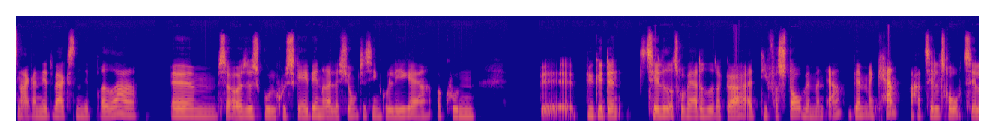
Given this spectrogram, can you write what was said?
snakker netværk sådan lidt bredere, øhm, så også skulle kunne skabe en relation til sine kollegaer, og kunne øh, Øh, bygge den tillid og troværdighed, der gør, at de forstår, hvem man er, hvem man kan, og har tiltro til,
